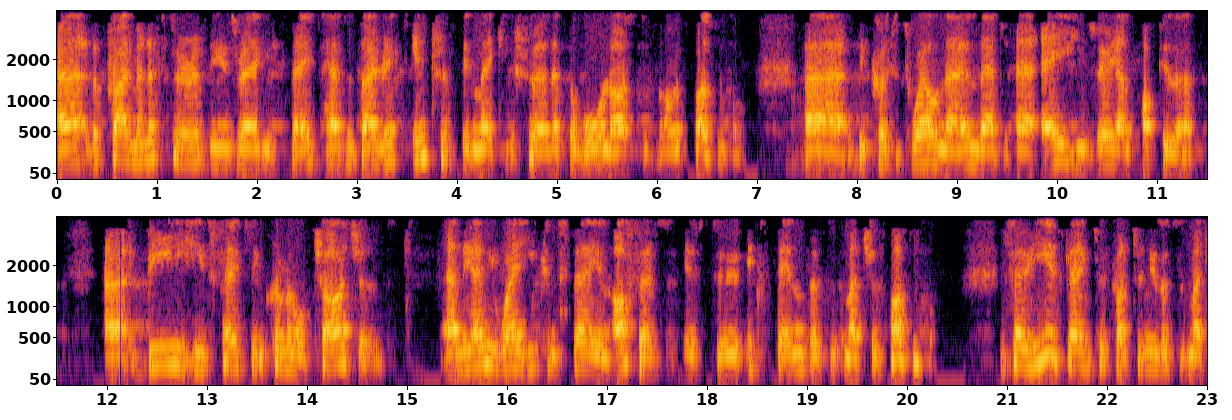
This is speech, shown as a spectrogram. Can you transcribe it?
uh, the prime minister of the Israeli state has a direct interest in making sure that the war lasts as long as possible, uh, because it's well known that a he's very unpopular, b he's facing criminal charges, and the only way he can stay in office is to extend this as much as possible. So he is going to continue this as much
